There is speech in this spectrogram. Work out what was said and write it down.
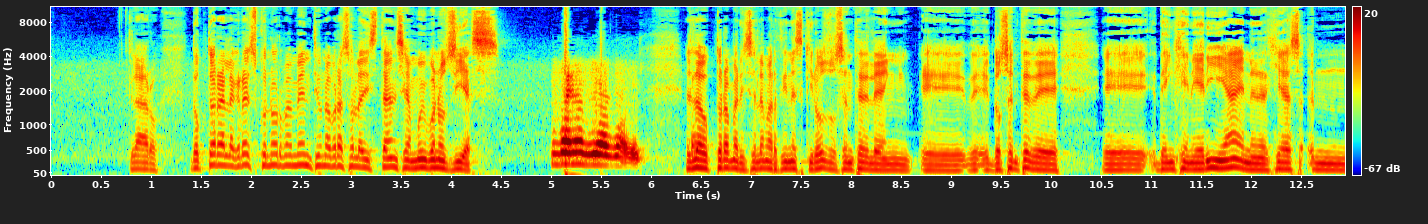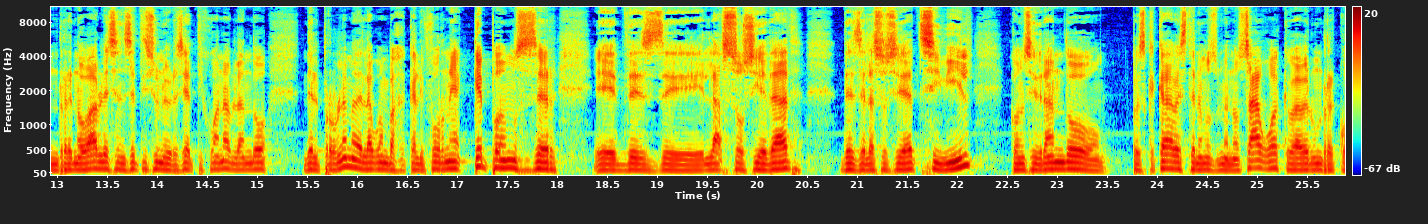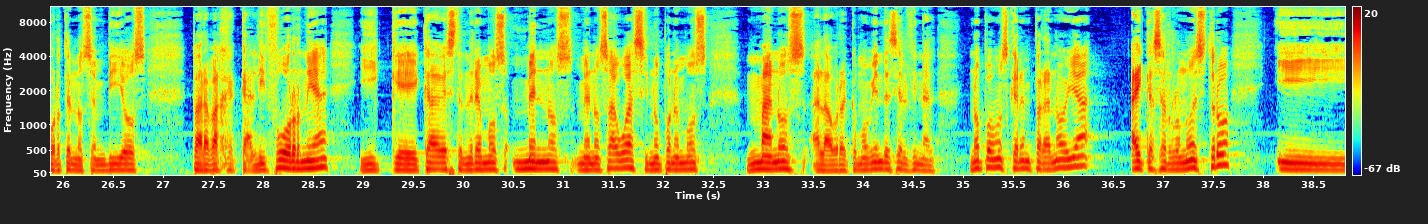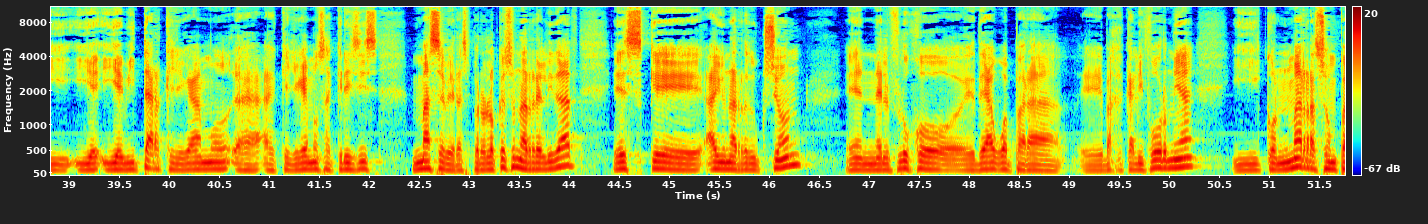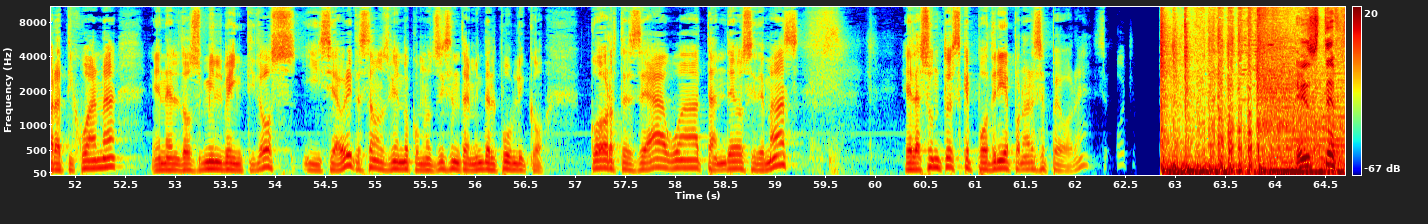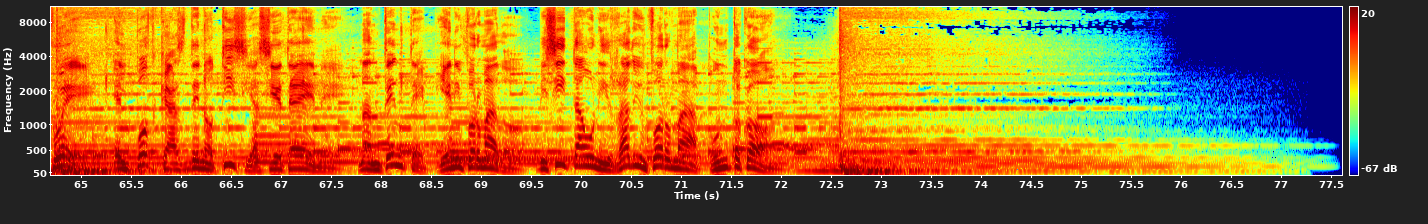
Claro. Doctora, le agradezco enormemente. Un abrazo a la distancia. Muy buenos días. Buenos días, David. Es la doctora Marisela Martínez Quiroz, docente de, eh, docente de, eh, de, Ingeniería en Energías mm, Renovables en CETIS Universidad de Tijuana, hablando del problema del agua en Baja California. ¿Qué podemos hacer eh, desde la sociedad, desde la sociedad civil, considerando pues que cada vez tenemos menos agua, que va a haber un recorte en los envíos para Baja California y que cada vez tendremos menos, menos agua si no ponemos manos a la obra. Como bien decía al final, no podemos caer en paranoia, hay que hacer lo nuestro y, evitar que, llegamos, a, que lleguemos a crisis más severas. Pero lo que es una realidad es que hay una reducción en el flujo de agua para eh, Baja California y con más razón para Tijuana en el 2022. Y si ahorita estamos viendo, como nos dicen también del público, cortes de agua, tandeos y demás. El asunto es que podría ponerse peor. ¿eh? Este fue el podcast de Noticias 7am. Mantente bien informado. Visita unirradioinforma.com.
